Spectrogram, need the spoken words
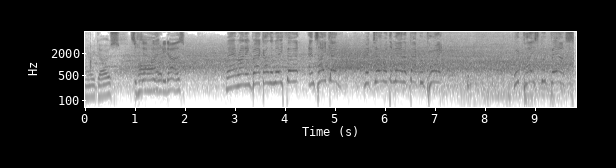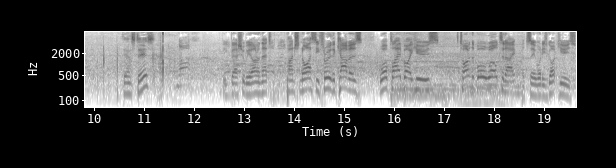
There he goes. It's Exactly high. what he does. Man running back underneath it and taken. McDermott, the man at backward point. Good pace, good bounce. Downstairs. Nice. Big bash will be on, and that's punched nicely through the covers. Well played by Hughes. He's timed the ball well today. Let's see what he's got, Hughes.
